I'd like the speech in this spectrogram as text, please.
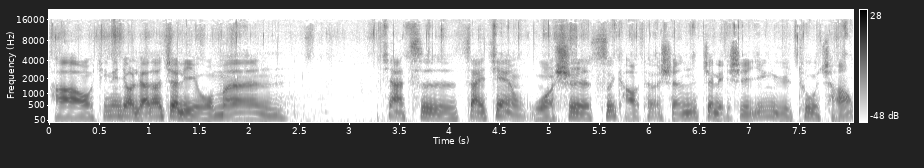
好，今天就聊到这里，我们下次再见。我是思考特神，这里是英语吐槽，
